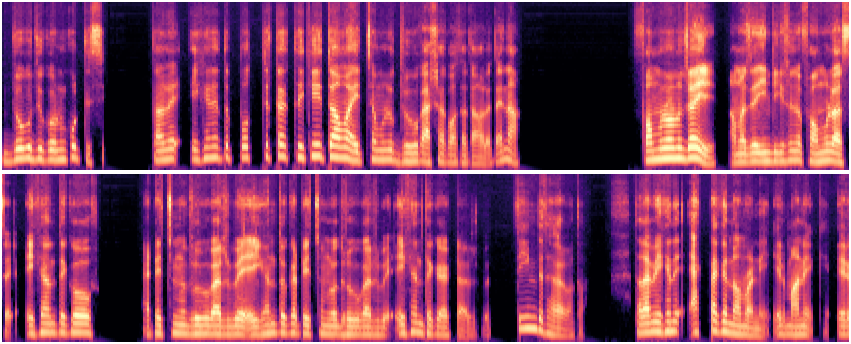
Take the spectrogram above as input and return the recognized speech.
যোগযোগকরণ করতেছি। তাহলে এখানে তো প্রত্যেকটা থেকেই তো আমার ইচ্ছামূলক ধ্রুবক আসার কথা তাহলে, তাই না? ফর্মুলা অনুযায়ী আমার যে ইন্ডিকেশনের ফর্মুলা আছে, এখান থেকেও একটা ইচ্ছামূলক ধ্রুবক আসবে, এখান থেকে একটা ইচ্ছামূলক ধ্রুবক আসবে, এখান থেকে একটা আসবে, তিনটে থাকার কথা। তাহলে আমি এখানে একটাকে নম্বর নিই। এর মানে এর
